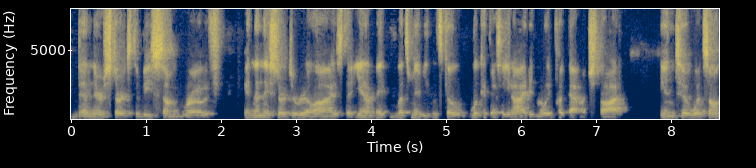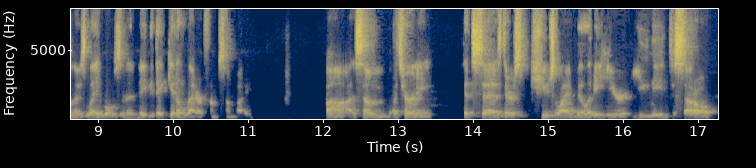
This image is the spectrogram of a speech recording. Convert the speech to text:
then there starts to be some growth. And then they start to realize that, yeah, maybe, let's maybe let's go look at this. You know, I didn't really put that much thought into what's on those labels. And then maybe they get a letter from somebody, uh, some attorney that says there's huge liability here. You need to settle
